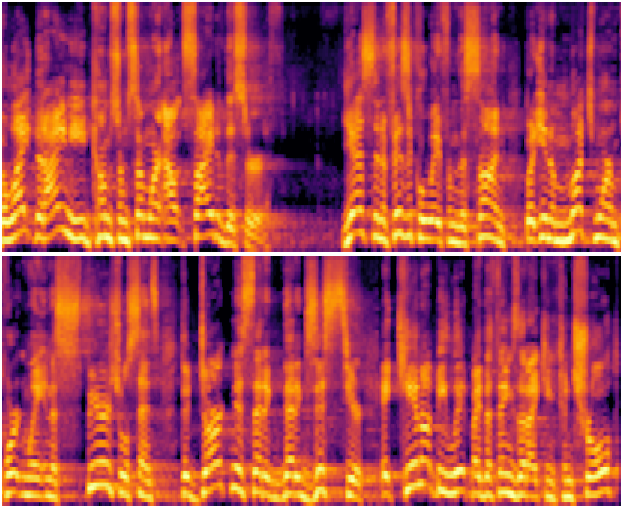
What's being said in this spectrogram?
The light that I need comes from somewhere outside of this earth. Yes, in a physical way from the sun, but in a much more important way, in a spiritual sense, the darkness that, that exists here, it cannot be lit by the things that I can control,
